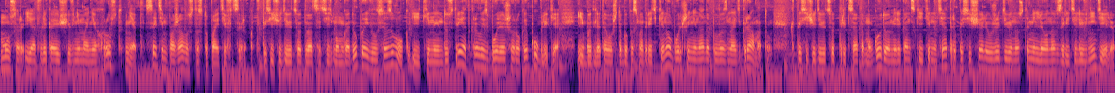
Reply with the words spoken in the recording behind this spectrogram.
Мусор и отвлекающий внимание хруст – нет, с этим, пожалуйста, ступайте в цирк. В 1927 году появился звук, и киноиндустрия открылась более широкой публике, ибо для того, чтобы посмотреть кино, больше не надо было знать грамоту. К 1930 году американские кинотеатры посещали уже 90 миллионов зрителей в неделю.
